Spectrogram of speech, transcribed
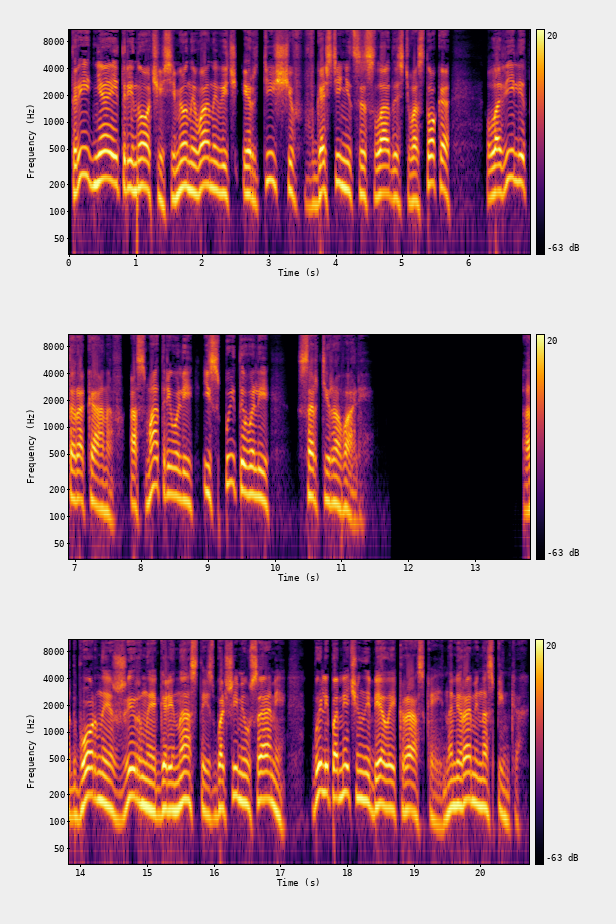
Три дня и три ночи Семен Иванович Иртищев в гостинице «Сладость Востока» ловили тараканов, осматривали, испытывали, сортировали. Отборные, жирные, голенастые, с большими усами были помечены белой краской, номерами на спинках.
